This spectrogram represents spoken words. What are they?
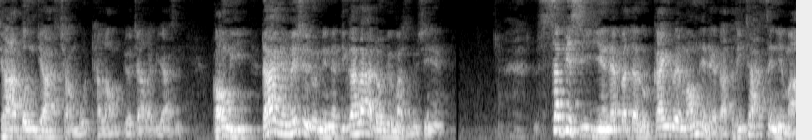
ဂျားသုံးကြားချောင်ဖို့ထပ်လောင်းပြောကြလိုက်ပါရစေ။ကောင်းပြီ။ဒါအပြင်မိတ်ဆွေတို့အနေနဲ့ဒီကာလအတော်တွင်းမှာဆိုလို့ရှိရင်စက်ပစ္စည်းရင်နဲ့ပတ်သက်လို့ကိုင်ရွယ်မောင်းနေတဲ့ကသတိထားစင်ရင်မှာ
